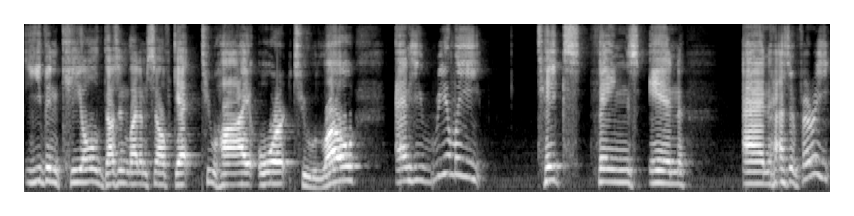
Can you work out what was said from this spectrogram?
even keeled, doesn't let himself get too high or too low, and he really takes things in and has a very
